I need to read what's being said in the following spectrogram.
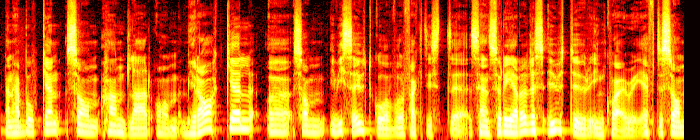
den här boken som handlar om mirakel eh, som i vissa utgåvor faktiskt eh, censurerades ut ur Inquiry eftersom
